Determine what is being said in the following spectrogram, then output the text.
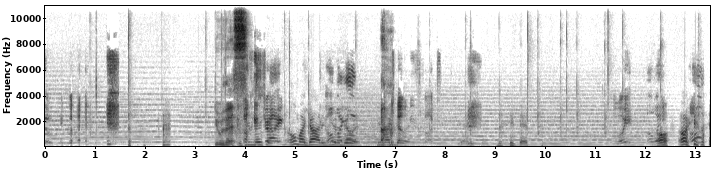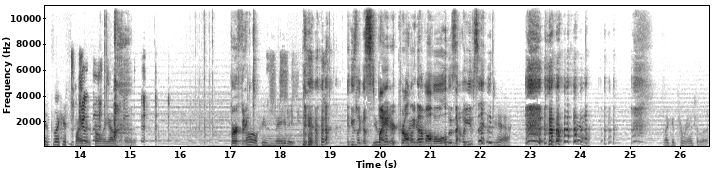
no way. Do this. Oh, he's make it- trying. Oh my god, he's Oh gonna do God. it. He might do No, it. he's fucked. Yeah, he's dead. He's dead. Oh, wait. Oh, wait. Oh, oh, oh. he's, Oh. it's like a spider crawling out of the hole. Perfect. Oh, he made it. He's like a like spider a crawling spider. out of a hole. Is that what you said? Yeah, yeah. Like a tarantula.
